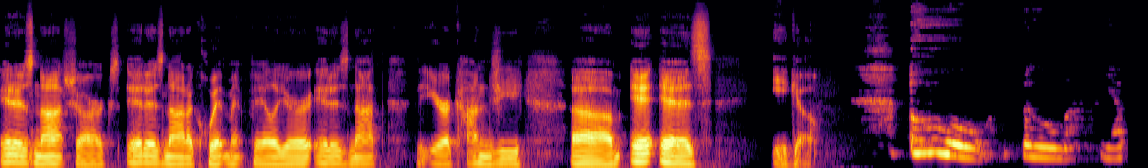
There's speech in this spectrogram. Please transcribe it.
It is not sharks. It is not equipment failure. It is not the irukandji. Um, it is ego. Oh, boom. Yep.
